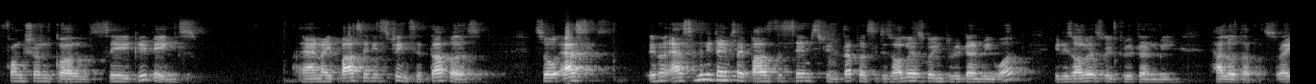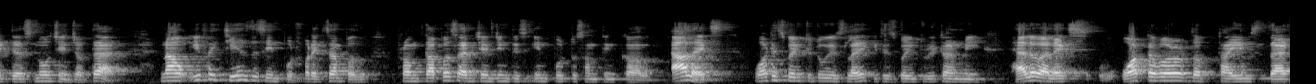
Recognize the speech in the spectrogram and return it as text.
function called say greetings and I pass any string say tapas so as you know as many times I pass the same string tapas it is always going to return me what? It is always going to return me hello tapas right? There's no change of that. Now if I change this input for example from tapas I'm changing this input to something called Alex what it's going to do is like it is going to return me hello alex whatever the times that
